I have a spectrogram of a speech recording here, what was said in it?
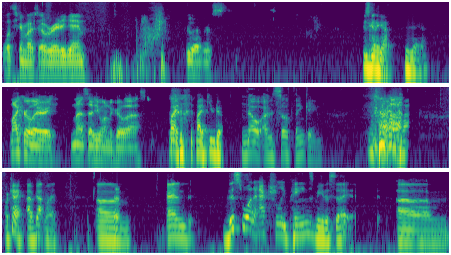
what's your most overrated game? Whoever's Who's gonna go? Who's gonna go? Mike or Larry. Matt said he wanted to go last. Mike, Mike, you go. No, I'm still thinking. All right. okay, I've got mine. Um, and this one actually pains me to say it. Um,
